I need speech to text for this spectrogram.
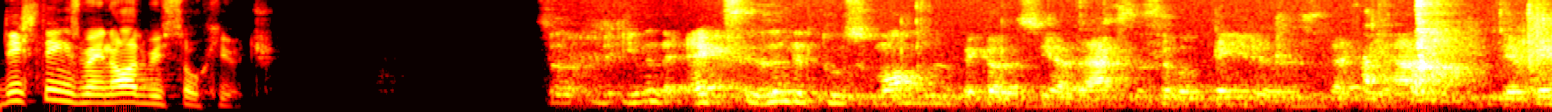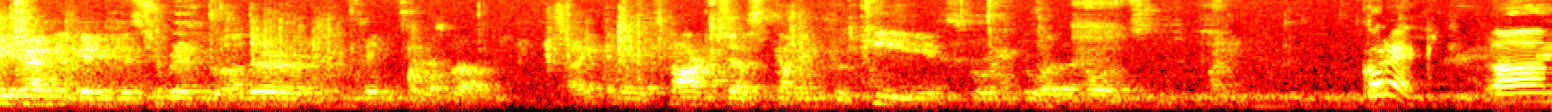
these things may not be so huge. So even the X, isn't it too small? Because yeah, the accessible pages that we have, their page rank is getting distributed to other things as well, right? I mean, it's not just coming to key, it's going to other nodes. Correct. Um,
